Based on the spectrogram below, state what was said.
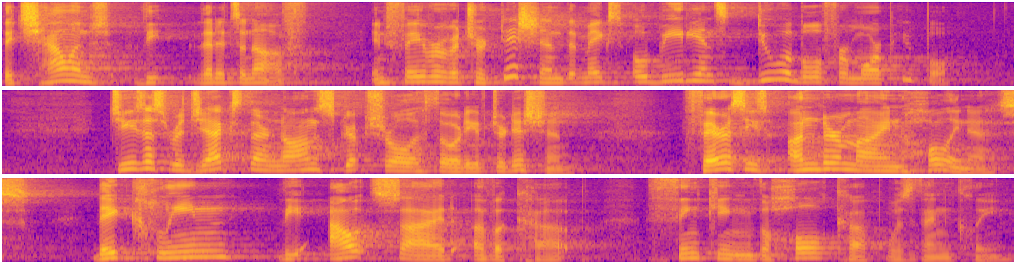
they challenge the, that it's enough in favor of a tradition that makes obedience doable for more people. Jesus rejects their non scriptural authority of tradition. Pharisees undermine holiness. They clean the outside of a cup thinking the whole cup was then clean.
